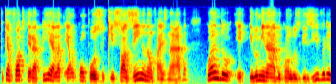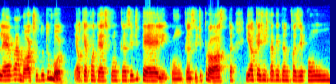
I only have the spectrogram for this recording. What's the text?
Porque a fototerapia ela é um composto que sozinho não faz nada, quando iluminado com luz visível, ele leva à morte do tumor. É o que acontece com o câncer de pele, com o câncer de próstata, e é o que a gente está tentando fazer com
